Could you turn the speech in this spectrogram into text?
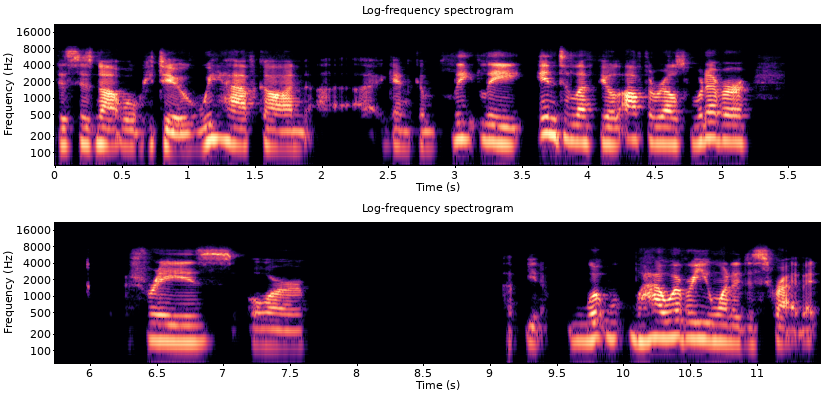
this is not what we do. We have gone uh, again completely into left field, off the rails, whatever phrase or uh, you know what however you want to describe it.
